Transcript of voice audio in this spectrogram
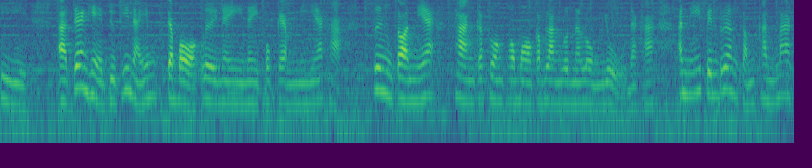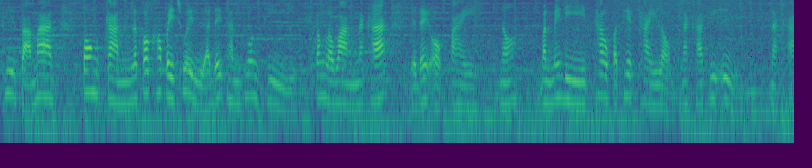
ทีแจ้งเหตุอยู่ที่ไหนจะบอกเลยในในโปรแกรมนี้ค่ะ ซึ่งตอนนี้ทางกระทรวงพมกำลังรณรงค์อยู่นะคะ อันนี้เป็นเรื่องสำคัญมากที่สามารถป้องกันแล้วก็เข้าไปช่วยเหลือได้ทันท่วงทีต้องระวังนะคะอย่าได้ออกไปเนาะมันไม่ดีเท่าประเทศไทยหรอกนะคะที่อื่นนะคะ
